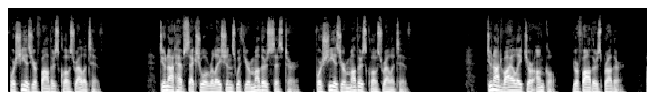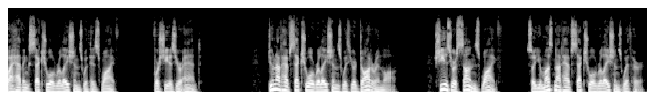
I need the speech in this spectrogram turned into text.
for she is your father's close relative. Do not have sexual relations with your mother's sister, for she is your mother's close relative. Do not violate your uncle, your father's brother, by having sexual relations with his wife, for she is your aunt. Do not have sexual relations with your daughter in law. She is your son's wife, so you must not have sexual relations with her.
